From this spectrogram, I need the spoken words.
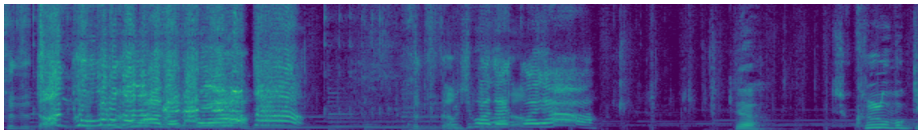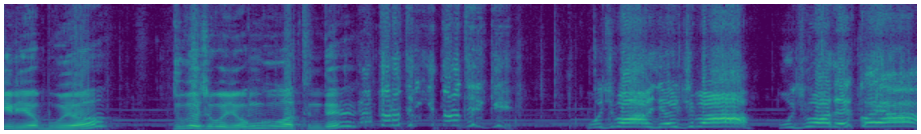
푸드다. 전국으로 가는 거야. 열렸다. 푸드다. 오지마 내 거야. 야, 저 클로버길이야 뭐야? 누가 저거 연 거 같은데? 야, 떨어뜨릴게 떨어뜨릴게. 오지마 열지마. 오지마 내 거야.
